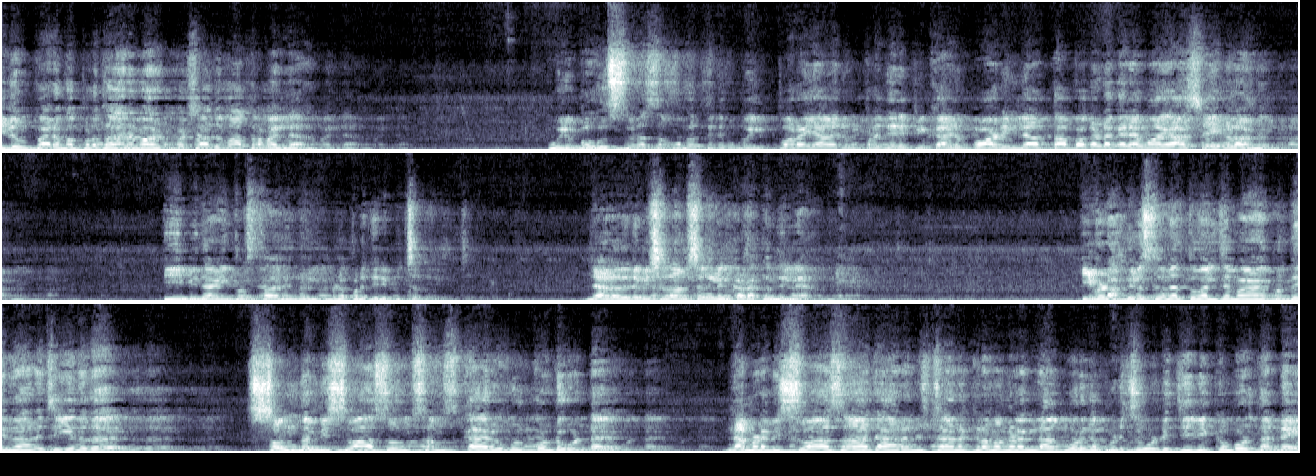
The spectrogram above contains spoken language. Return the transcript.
ഇതും പരമപ്രധാനമാണ് പക്ഷെ അത് മാത്രമല്ല. ഒരു ബഹുസ്വര സമൂഹത്തിന് മുമ്പിൽ പറയാനും പ്രചരിപ്പിക്കാനും പാടില്ലാത്ത അപകടകരമായ ആശയങ്ങളാണ് ഈ വിതാഴി പ്രസ്ഥാനങ്ങൾ ഇവിടെ പ്രചരിപ്പിച്ചത്. ഞാൻ അതിന്റെ വിശദാംശങ്ങളിൽ കടക്കുന്നില്ല. ഇവിടെ അഖിലസുന്നത്ത് വൽ ജമാഅ പ്രതിനിധാനം ചെയ്യുന്നത് സ്വന്തം വിശ്വാസവും സംസ്കാരവും ഉൾക്കൊണ്ടുകൊണ്ട് നമ്മുടെ വിശ്വാസ ആചാര അനുഷ്ഠാന ക്രമങ്ങളെല്ലാം മുറുകെ പിടിച്ചുകൊണ്ട് ജീവിക്കുമ്പോൾ തന്നെ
